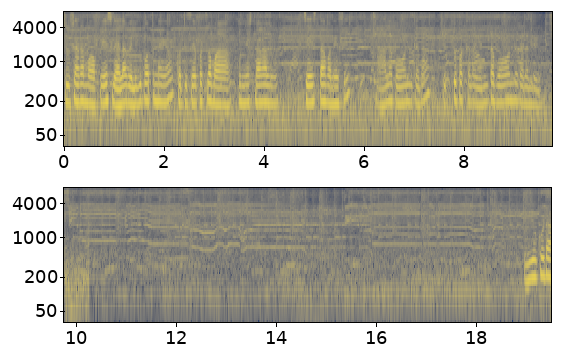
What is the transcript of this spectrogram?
చూసారా మా ఫేస్లు ఎలా వెలిగిపోతున్నాయో? కొద్దిసేపట్లో మా పుణ్యస్నానాలు చేస్తామనేసి. చాలా బాగుంది కదా. చుట్టుపక్కల ఎంత బాగుంది కదండి. వ్యూ కూడా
